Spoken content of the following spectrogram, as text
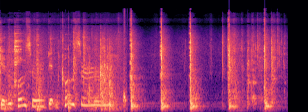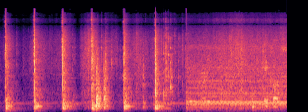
Getting closer, getting closer. Get close.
